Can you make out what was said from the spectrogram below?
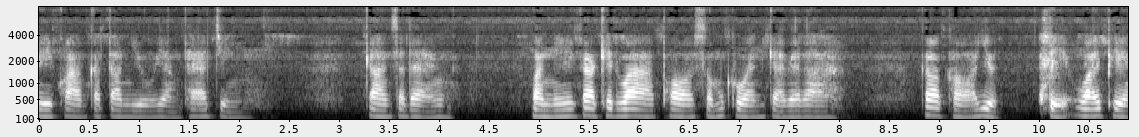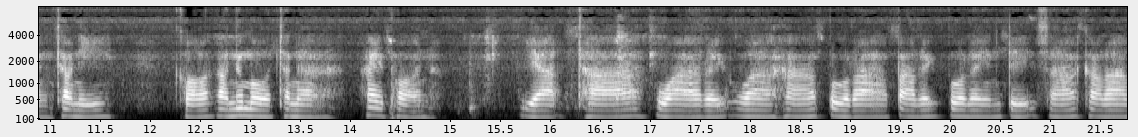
มีความกตัญญูอย่างแท้จริง การแสดงวันนี้ก็คิดว่าพอสมควรแก่เวลา ก็ขอหยุดติไว้เพียงเท่านี้ ขออนุโมทนาให้พรยะถาวาริวาหาปุราปาริปุเรนติสาคลัง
